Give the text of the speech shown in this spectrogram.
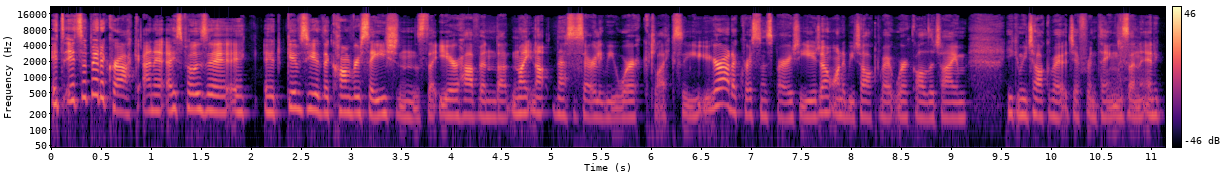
It's it's a bit of crack, and it, I suppose it, it, it gives you the conversations that you're having that might not necessarily be work. Like so, you're at a Christmas party, you don't want to be talking about work all the time. You can be talking about different things, and it,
